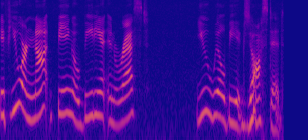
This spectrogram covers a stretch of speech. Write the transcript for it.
If you are not being obedient in rest, you will be exhausted.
